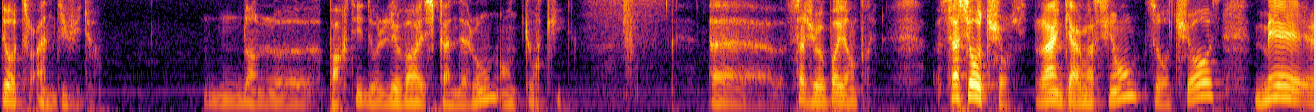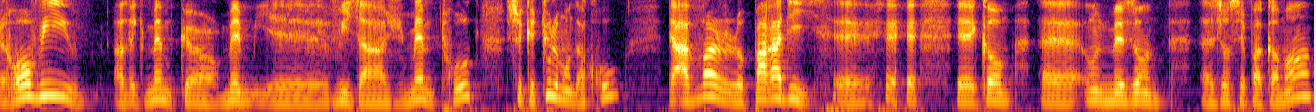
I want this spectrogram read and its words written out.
d'autres individus, dans le parti de Leva Eskanderun en Turquie. Euh, ça, je ne veux pas y entrer. Ça, c'est autre chose. Réincarnation, c'est autre chose, mais revivre avec même cœur, même euh, visage, même truc, ce que tout le monde a cru, et avoir le paradis, comme une maison euh, je ne sais pas comment,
